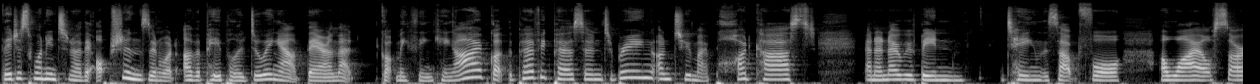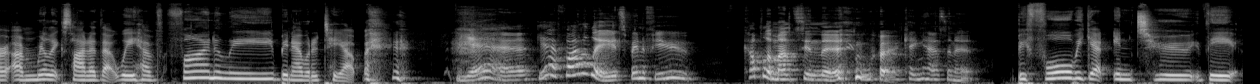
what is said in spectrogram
they're just wanting to know the options and what other people are doing out there and that got me thinking I've got the perfect person to bring onto my podcast. And I know we've been teeing this up for a while. So I'm really excited that we have finally been able to tee up. yeah, yeah, finally. It's been a few couple of months in the working, hasn't it? Before we get into the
